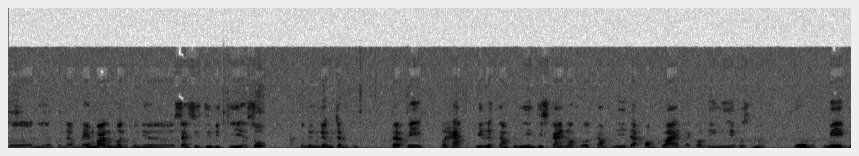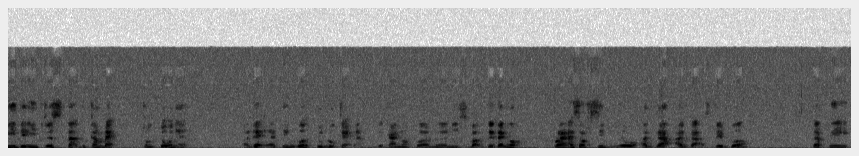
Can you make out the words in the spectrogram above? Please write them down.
uh, ni apa nama environment punya sensitivity and so benda-benda macam tu. Tapi perhaps bila company this kind of uh, company dah comply accordingly apa semua maybe the interest start to come back. Contohnya uh, that I think worth to look at lah the kind of uh, ni. Sebab kita tengok price of CPU agak agak stable tapi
